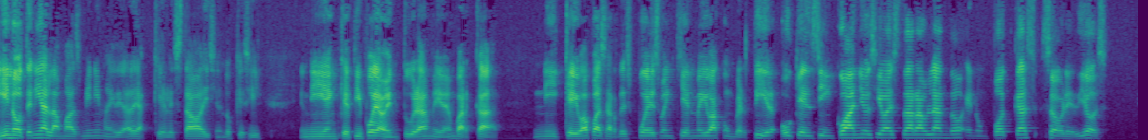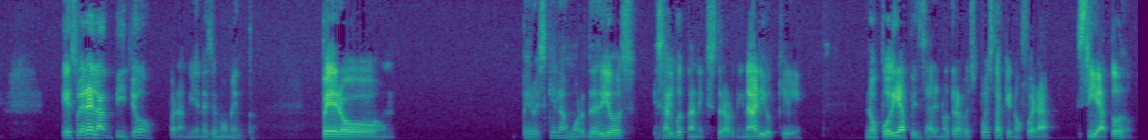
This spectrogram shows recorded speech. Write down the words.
Y no tenía la más mínima idea de a qué le estaba diciendo que sí, ni en qué tipo de aventura me iba a embarcar, ni qué iba a pasar después o en quién me iba a convertir, o que en cinco años iba a estar hablando en un podcast sobre Dios. Eso era el anti-yo para mí en ese momento. Pero, pero es que el amor de Dios es algo tan extraordinario que no podía pensar en otra respuesta que no fuera sí a todo.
